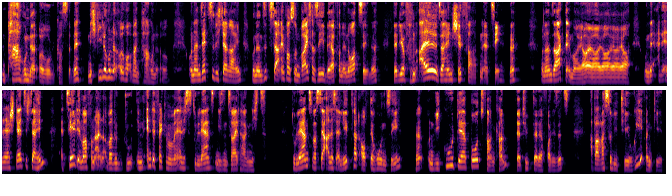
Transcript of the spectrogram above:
ein paar hundert Euro gekostet, ne? Nicht viele hundert Euro, aber ein paar hundert Euro. Und dann setzt du dich da rein und dann sitzt da einfach so ein weißer Seebär von der Nordsee, ne? Der dir von all seinen Schifffahrten erzählt, ne? Und dann sagt er immer, ja, ja, ja, ja, ja. Und der, der, stellt sich dahin, erzählt immer von einem, aber du, du, im Endeffekt, wenn man ehrlich ist, du lernst in diesen zwei Tagen nichts. Du lernst, was der alles erlebt hat auf der Hohen See, ne? Und wie gut der Boot fahren kann, der Typ, der da vor dir sitzt. Aber was so die Theorie angeht,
